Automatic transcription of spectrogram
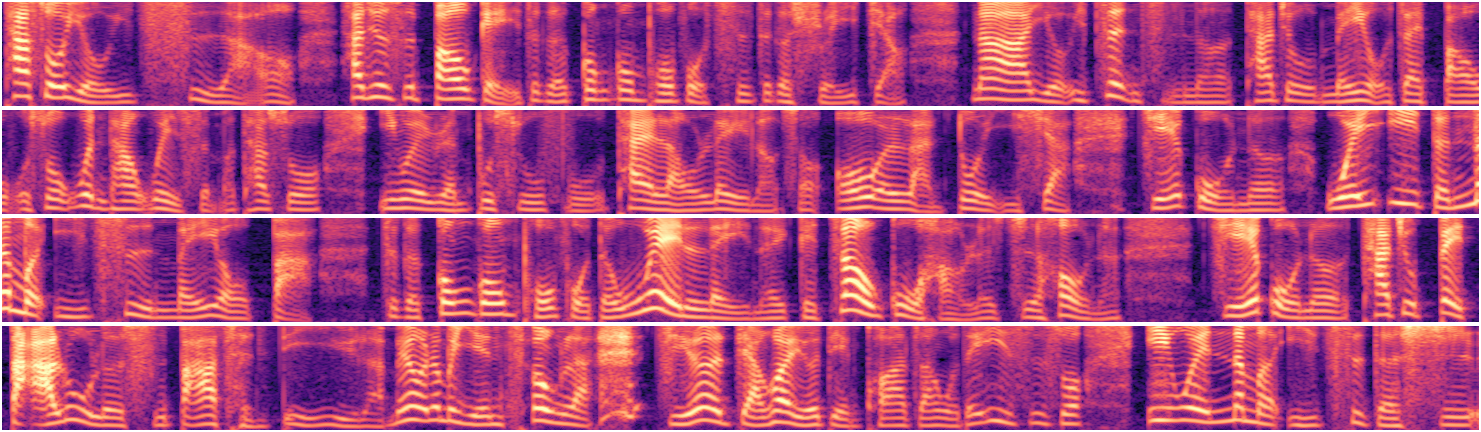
他说有一次啊，哦，他就是包给这个公公婆婆吃这个水饺。那有一阵子呢，他就没有再包。我说问他为什么，他说因为人不舒服，太劳累了，说偶尔懒惰一下。结果呢，唯一的那么一次没有把。这个公公婆婆的味蕾呢，给照顾好了之后呢，结果呢，他就被打入了十八层地狱了，没有那么严重了。吉二讲话有点夸张，我的意思说，因为那么一次的失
